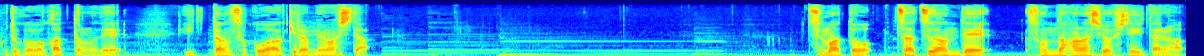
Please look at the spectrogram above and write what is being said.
ことが分かったので一旦そこは諦めました。妻と雑談でそんな話をしていたら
